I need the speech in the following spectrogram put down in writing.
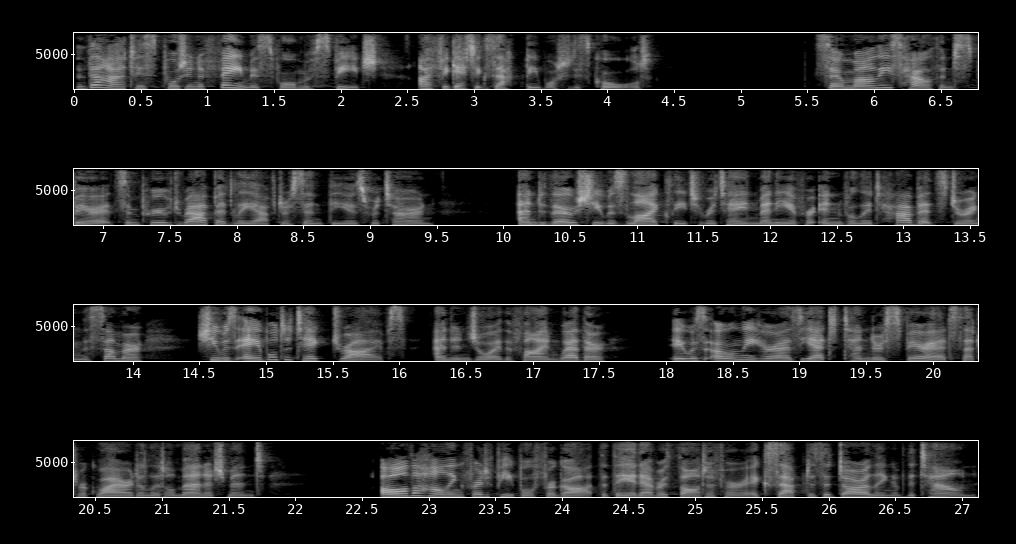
That is put in a famous form of speech, I forget exactly what it is called." So Molly's health and spirits improved rapidly after Cynthia's return; and though she was likely to retain many of her invalid habits during the summer, she was able to take drives, and enjoy the fine weather, it was only her as yet tender spirits that required a little management. All the Hollingford people forgot that they had ever thought of her except as a darling of the town;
